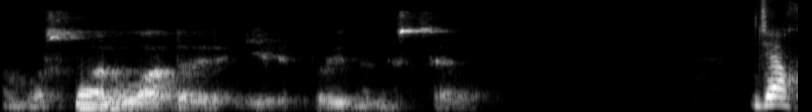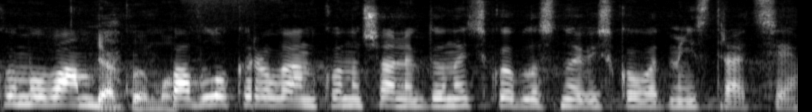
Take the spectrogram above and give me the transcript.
обласною владою і відповідно місцевою. Дякуємо вам, Дякуємо. Павло Кириленко, начальник Донецької обласної військової адміністрації.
